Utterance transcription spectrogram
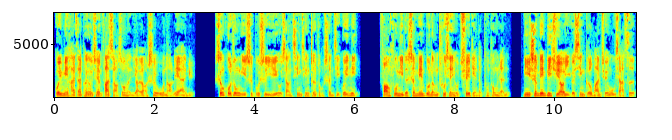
闺蜜还在朋友圈发小作文：瑶瑶是无脑恋爱女。生活中你是不是也有像青青这种神级闺蜜？仿佛你的身边不能出现有缺点的普通人。你身边必须要一个性格完全无瑕疵、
